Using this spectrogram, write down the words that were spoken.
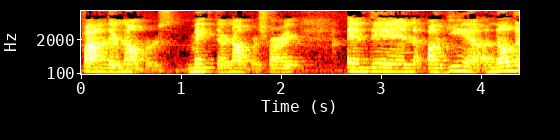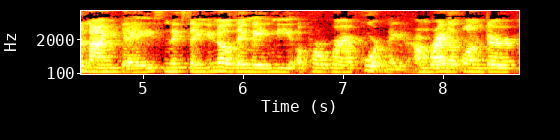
find their numbers, make their numbers, right? And then again, another 90 days. Next thing you know, they made me a program coordinator. I'm right up under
